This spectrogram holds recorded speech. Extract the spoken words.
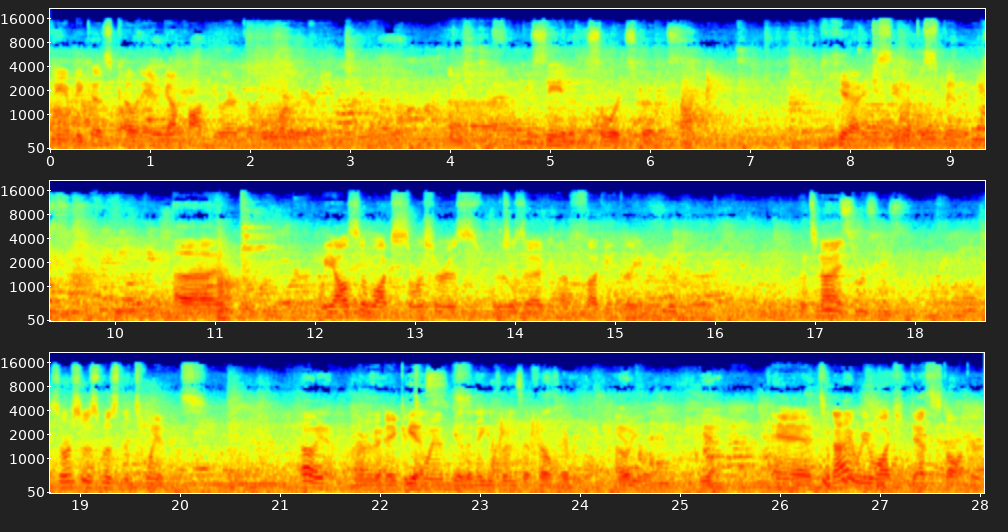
came because Conan got popular. Conan the Barbarian. Uh, You see it in the sword strokes. yeah, you see with the spinning. Uh, we also watched Sorceress, which is a, a fucking great movie. But tonight, Sorceress was the twins. Oh yeah, Remember the naked yes. twins? Yeah, the naked twins that felt everything. Oh, yeah. Yeah. And tonight we watched Deathstalker.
